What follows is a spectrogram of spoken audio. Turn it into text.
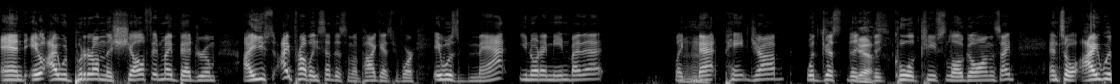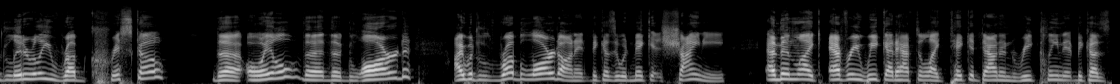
And it, I would put it on the shelf in my bedroom. I used I probably said this on the podcast before. It was matte. You know what I mean by that? Like matte paint job with just the, Yes. the cool Chiefs logo on the side. And so I would literally rub Crisco, the oil, the the lard. I would rub lard on it because it would make it shiny. And then like every week I'd have to like take it down and re-clean it because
